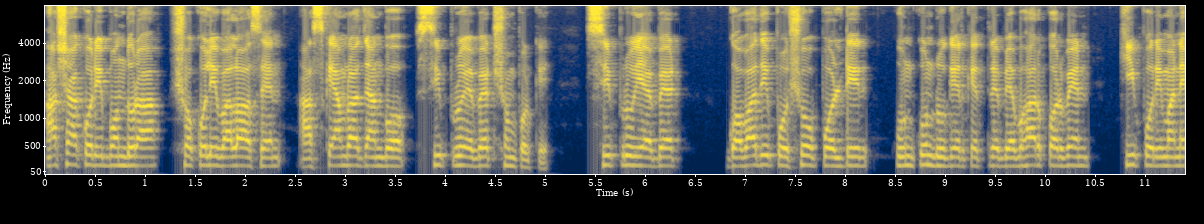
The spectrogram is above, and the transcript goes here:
আশা করি বন্ধুরা সকলেই ভালো আছেন। আজকে আমরা জানব সিপ্রু অ্যাবেট সম্পর্কে। সিপ্রু অ্যাবেট গবাদি পশু ও পোলট্রির কোন কোন রোগের ক্ষেত্রে ব্যবহার করবেন, কি পরিমাণে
